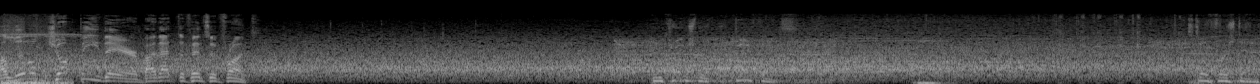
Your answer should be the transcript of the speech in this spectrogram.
A little jumpy there by that defensive front. Encroachment, defense. Still first down.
